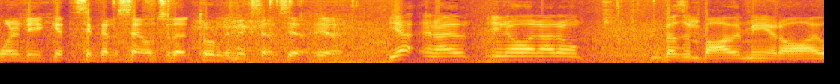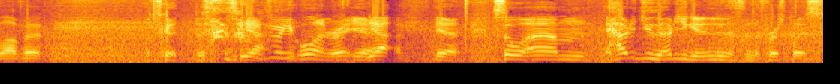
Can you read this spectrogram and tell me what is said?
wanting to get the same kind of sound. So that totally makes sense. Yeah, yeah. yeah and i you know and i don't it doesn't bother me at all i love it That's good. That's Yeah. what you want, right? Yeah. Yeah. Yeah. So, um, how did you how did you get into this in the first place?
